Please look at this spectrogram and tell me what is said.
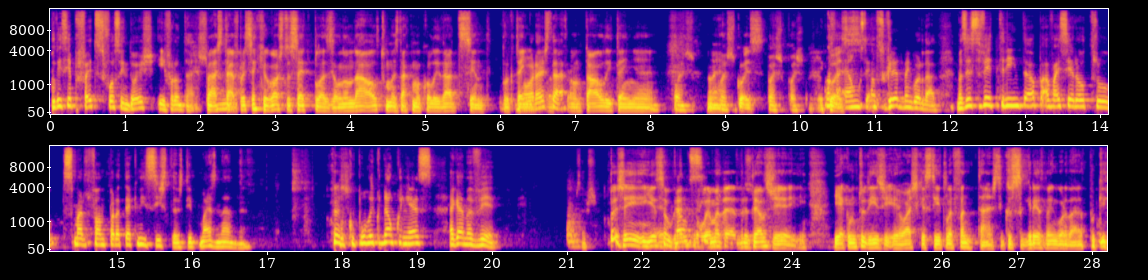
Podia ser perfeito se fossem dois e frontais. Pá, está, por isso é que eu gosto do 7 Plus, ele não dá alto, mas dá com uma qualidade decente, porque tem Ora está. frontal e tem a, pois, é? pois, coisa. Pois, pois. Coisa. É, um, é um segredo bem guardado. Mas esse V30 opa, vai ser outro smartphone para tecnicistas, tipo mais nada. Pois. Porque o público não conhece a gama V. Pois é, e esse é, é o grande problema da, da TLG. E, e, é como tu dizes, eu acho que esse título é fantástico, o segredo bem guardado, porque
